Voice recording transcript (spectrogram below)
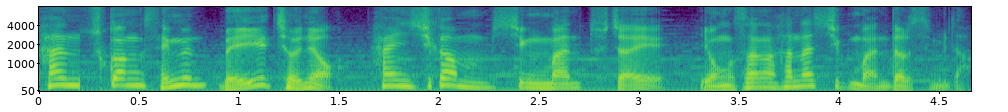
한 수강생은 매일 저녁 1시간씩만 투자해 영상 하나씩 만들었습니다.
